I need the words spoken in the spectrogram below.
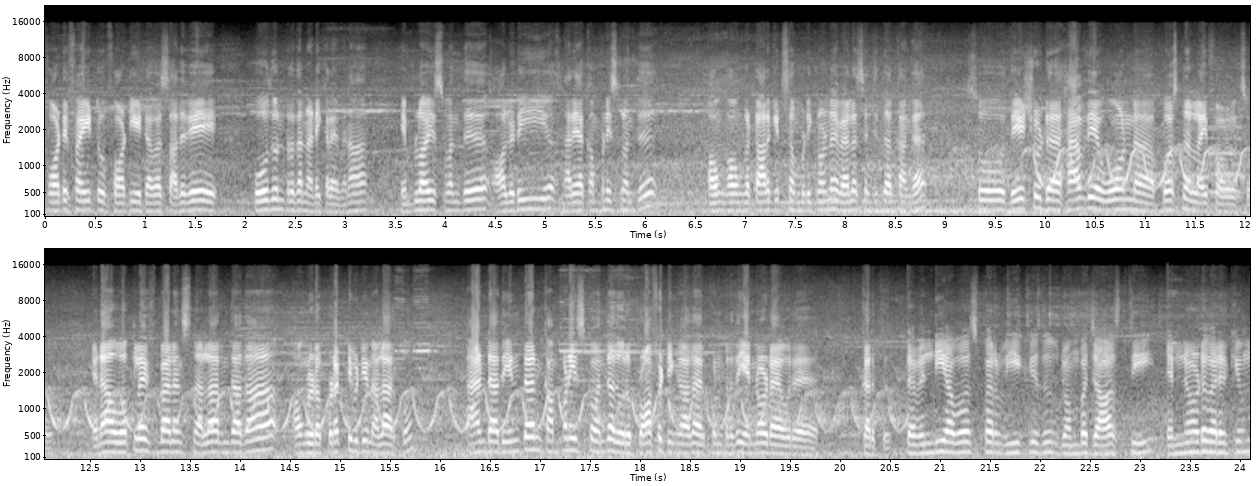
forty five to forty eight hours அதுவே போதுன்றதை நினைக்கிறேன். ஏன்னா எம்ப்ளாயீஸ் வந்து ஆல்ரெடி நிறையா கம்பெனிஸில் வந்து அவங்க அவங்க டார்கெட்ஸை முடிக்கணும்னு வேலை செஞ்சு தான் இருக்காங்க. So they should have their own personal life also ஏன்னா ஒர்க் லைஃப் பேலன்ஸ் நல்லா இருந்தால் தான் அவங்களோட ப்ரொடக்டிவிட்டி நல்லாயிருக்கும் அண்ட் அது இன்டர்ன் கம்பெனிஸ்க்கு வந்து அது ஒரு ப்ராஃபிட்டிங்காக தான் இருக்குன்றது என்னோட ஒரு கருத்து. செவன்டி ஹவர்ஸ் பர் வீக் இது ரொம்ப ஜாஸ்தி. என்னோட வரைக்கும்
